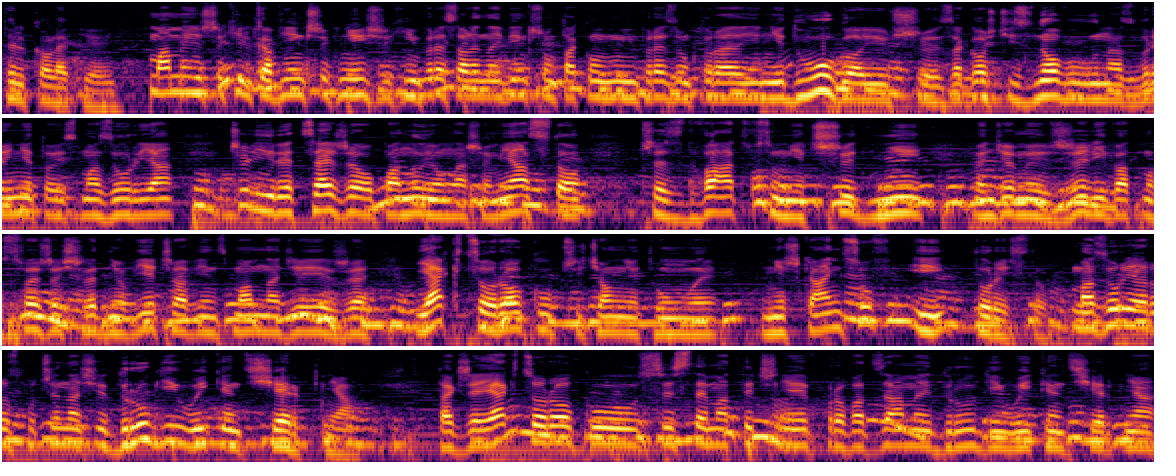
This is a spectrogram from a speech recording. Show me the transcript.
tylko lepiej. Mamy jeszcze kilka większych, mniejszych imprez, ale największą taką imprezą, która niedługo już zagości znowu u nas w Rynie, to jest Mazuria, czyli rycerze opanują nasze miasto. Przez dwa, w sumie trzy dni będziemy żyli w atmosferze średniowiecza, więc mam nadzieję, że jak co roku przyciągnie tłumy mieszkańców i turystów. Mazuria rozpoczyna się drugi weekend sierpnia. Także jak co roku systematycznie wprowadzamy drugi weekend sierpnia,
